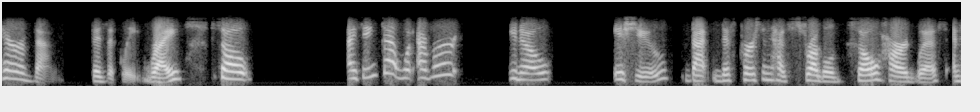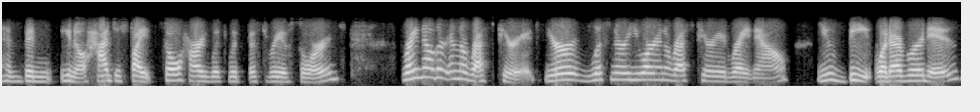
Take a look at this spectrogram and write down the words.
care of them physically, right? So I think that whatever, you know, issue that this person has struggled so hard with and has been, you know, had to fight so hard with with the 3 of swords, right now they're in the rest period. Your listener, you are in a rest period right now. You beat whatever it is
